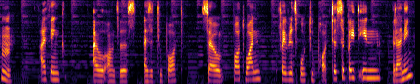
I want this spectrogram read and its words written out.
Hmm. I think I will answer this as a two part. So, part one favorite sport to participate in running.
